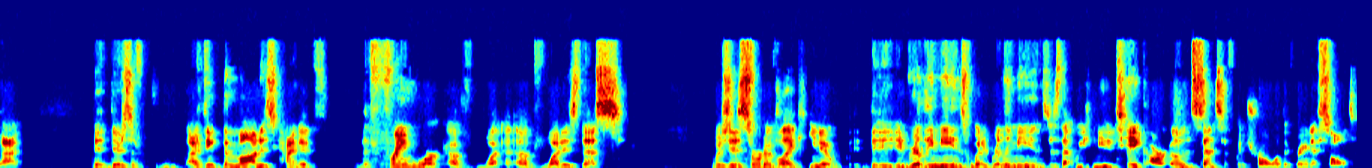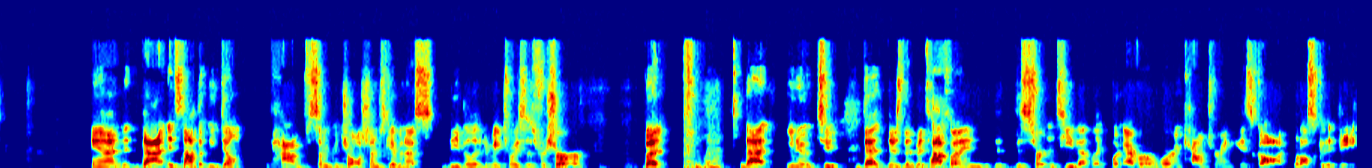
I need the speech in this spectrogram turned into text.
that there's a, I think the mun is kind of the framework of what of what is this which is sort of like you know it really means what it really means is that we need to take our own sense of control with a grain of salt. And that it's not that we don't have some control. Hashem's given us the ability to make choices for sure. But that you know to that there's the betacha and the, the certainty that like whatever we're encountering is god. What else could it be?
